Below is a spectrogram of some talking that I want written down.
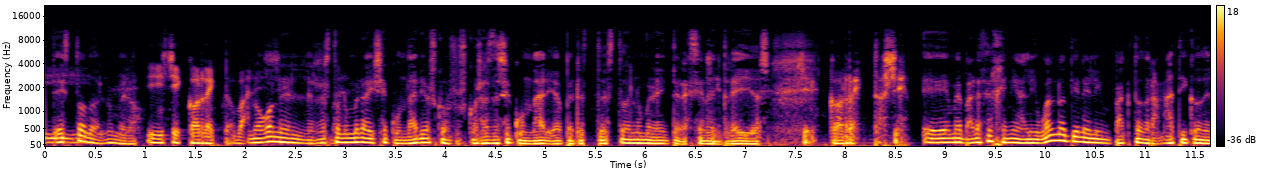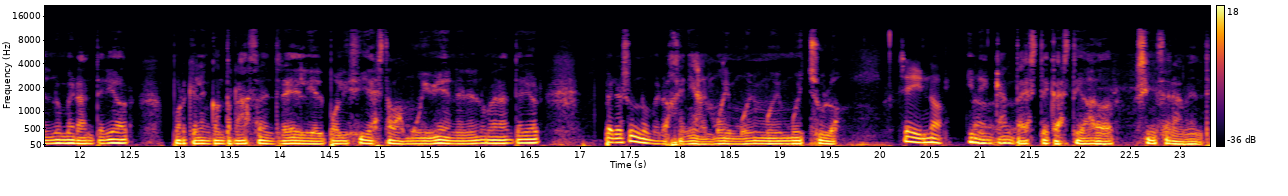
y, es todo el número. Y sí, correcto, vale. Luego sí. en el resto del número hay secundarios con sus cosas de secundaria, pero esto es todo el número de interacción entre ellos. Sí, correcto, sí. Eh, me parece genial. Igual no tiene el impacto dramático del número anterior, porque el encontronazo entre él y el policía estaba muy bien en el número anterior, pero es un número genial, muy, muy, muy, muy chulo. Sí, no. Y me no, encanta este castigador, sinceramente.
